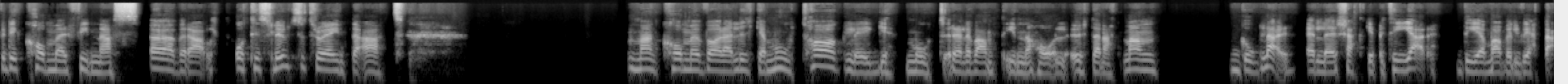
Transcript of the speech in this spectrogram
För det kommer finnas överallt. Och till slut så tror jag inte att man kommer vara lika mottaglig mot relevant innehåll utan att man googlar eller chatgptar det man vill veta.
